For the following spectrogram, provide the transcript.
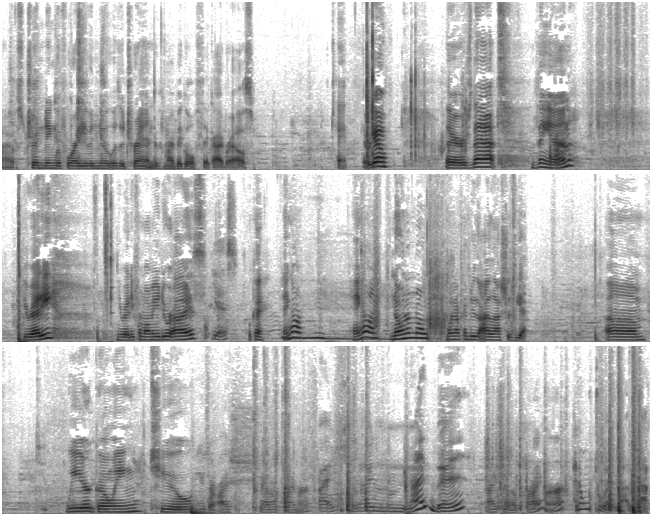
I was trending before I even knew it was a trend with my big old thick eyebrows. There we go. There's that. Then, you ready? You ready for mommy to do her eyes? Yes. Okay, hang on. Hang on. No, no, no. We're not going to do the eyelashes yet. Um, we are going to use our eyeshadow primer. I said I don't remember. Eyeshadow primer. I don't do it like that.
